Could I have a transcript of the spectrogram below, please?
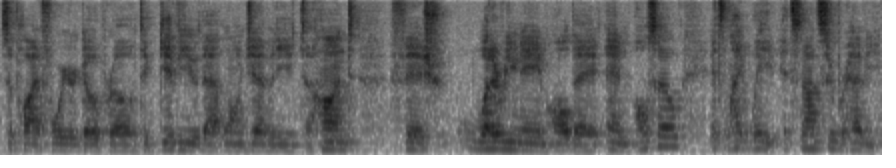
supply for your GoPro to give you that longevity to hunt, fish, whatever you name all day. And also, it's lightweight. It's not super heavy.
